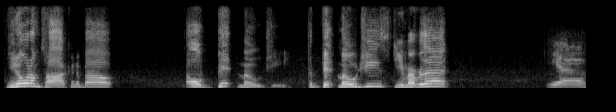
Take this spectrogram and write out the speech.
you know what i'm talking about? Oh bitmoji. The bitmojis? Do you remember that? Yeah.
